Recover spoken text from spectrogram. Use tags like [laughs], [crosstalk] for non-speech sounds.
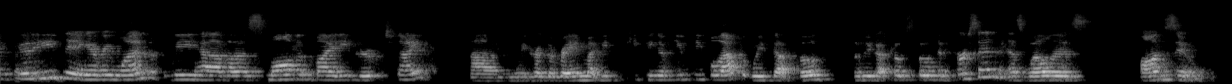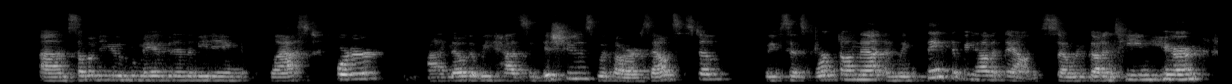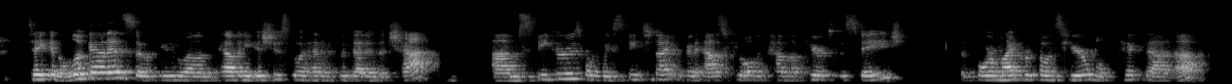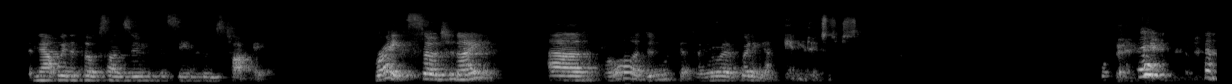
right, good evening, everyone. We have a small but mighty group tonight. Um, we heard the rain might be keeping a few people out, but we've got both, we've got folks both in person as well as on Zoom. Um, some of you who may have been in the meeting last quarter, I know that we had some issues with our sound system. We've since worked on that and we think that we have it down. So we've got a team here taking a look at it. So if you um, have any issues, go ahead and put that in the chat. Um, speakers, when we speak tonight, we're going to ask you all to come up here to the stage. The four microphones here will pick that up, and that way the folks on Zoom can see who's talking. Right, so tonight, uh, oh, I didn't look at that. Where am I pointing at? [laughs]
